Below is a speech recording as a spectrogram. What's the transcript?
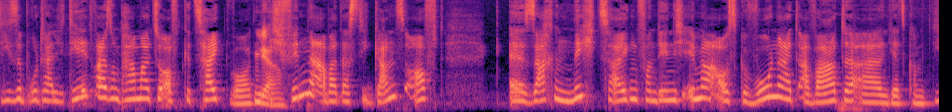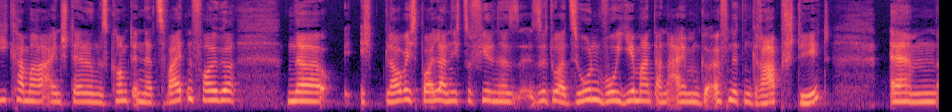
diese Brutalität war so ein paar Mal zu oft gezeigt worden. Ja. Ich finde aber, dass die ganz oft äh, Sachen nicht zeigen, von denen ich immer aus Gewohnheit erwarte, äh, jetzt kommt die Kameraeinstellung, es kommt in der zweiten Folge eine, ich glaube, ich spoiler nicht zu viel, eine Situation, wo jemand an einem geöffneten Grab steht. Ähm,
